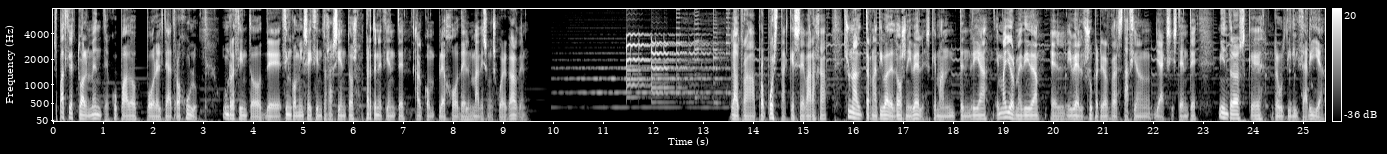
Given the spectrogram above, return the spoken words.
espacio actualmente ocupado por el Teatro Hulu, un recinto de 5.600 asientos perteneciente al complejo del Madison Square Garden. La otra propuesta que se baraja es una alternativa de dos niveles que mantendría en mayor medida el nivel superior de la estación ya existente, mientras que reutilizaría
